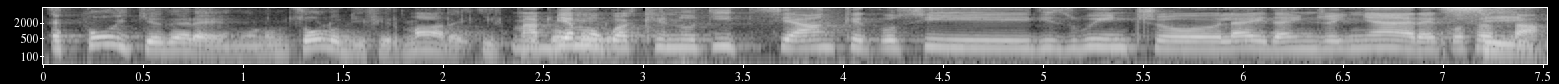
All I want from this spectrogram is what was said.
e poi chiederemo non solo di firmare il Ma abbiamo qualche notizia anche così di swincio, lei da ingegnere cosa sì, sa?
